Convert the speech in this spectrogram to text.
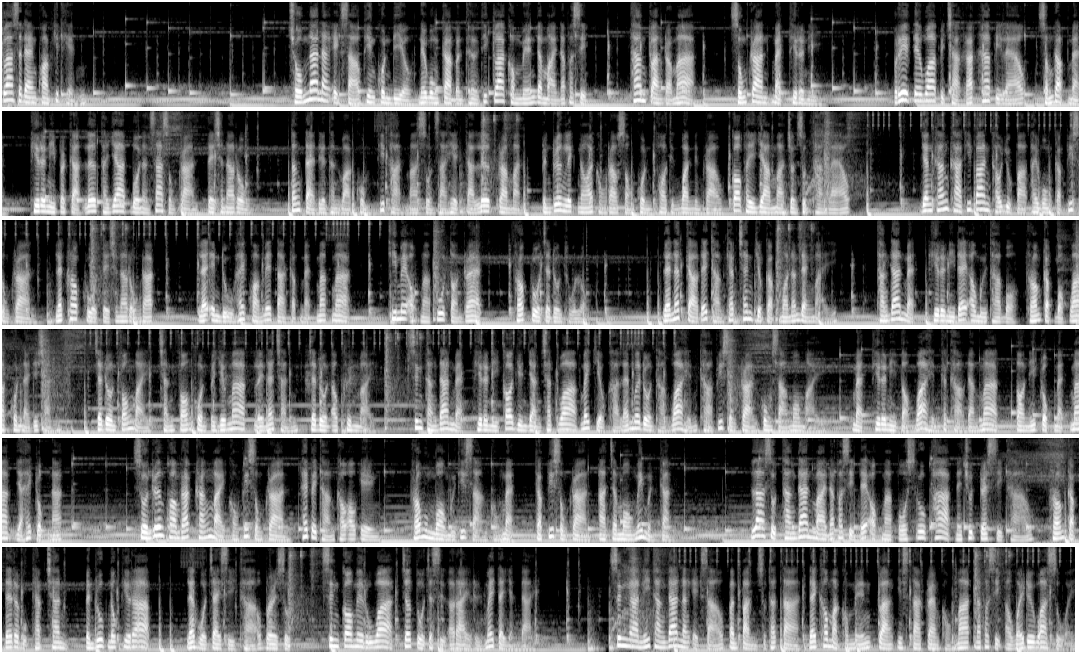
กล้าแสดงความคิดเห็น โฉมหน้านางเอกสาวเพียงคนเดียวในวงการบันเทิงที่กล้าคอมเมนต์ดมายนภสิทธิ์ท่ามกลางดราม่าสงกรานต์แมทพิรณี เรียกได้ว่าปิดฉากรัก 5 ปีแล้วสำหรับแมทพิรณีประกาศเลิกทายาทโบนันซ่าสงกรานต์เตชนรงค์ตั้งแต่เดือนธันวาคมที่ผ่านมาส่วนสาเหตุการเลิกรามัน เป็นเรื่องเล็กน้อยของเราสองคนพอถึงวันหนึ่งเราก็พยายามมาจนสุดทางแล้ว ยังค้างคาที่บ้านเขาอยู่ป่าไพวงกับพี่สงกรานต์และครอบครัวเตชนารงรัก และเอ็นดูให้ความเมตตากับแมทมากๆ ที่ไม่ออกมาพูดตอนแรก เพราะกลัวจะโดนทัวลง และนักข่าวได้ถามแคปชั่นเกี่ยวกับมอน้ำแดงไหม ทางด้านแมทพิรณีได้เอามือทาบอก พร้อมกับบอกว่าคนไหนที่ฉัน จะโดนฟ้องไหม ฉันฟ้องคนไปเยอะมากเลยนะฉันจะโดนเอาคืนใหม่ซึ่งทางด้านแมทพิรณีก็ยืนยันชัดว่าไม่เกี่ยวขาและเมื่อโดนถามว่าเห็นข่าวพี่สงกรานต์คงสาวมอไหม แมทพิรณีตอบว่าเห็นข่าวดังมาก ตอนนี้กลบแมทมากอย่าให้กลบนัก ส่วนเรื่องความรักครั้งใหม่ของพี่สงกรานให้ไปถามเขาเอาเอง เพราะมุมมองมือที่สามของแมทกับพี่สงกรานอาจจะมองไม่เหมือนกัน ล่าสุดทางด้านมายนภสิทธิ์ได้ออกมาโพสต์รูปภาพในชุดเดรสสีขาว พร้อมกับได้ระบุแคปชั่น เป็นรูปนกพิราบ และหัวใจสีขาวบริสุทธิ์ ซึ่งก็ไม่รู้ว่าเจ้าตัวจะสื่ออะไรหรือไม่แต่อย่างใด ซึ่งงานนี้ทางด้านนางเอกสาวปันปันสุทัตตาได้เข้ามาคอมเมนต์กลางอินสตาแกรมของมาดนภสิทธิ์เอาไว้ด้วยว่าสวย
